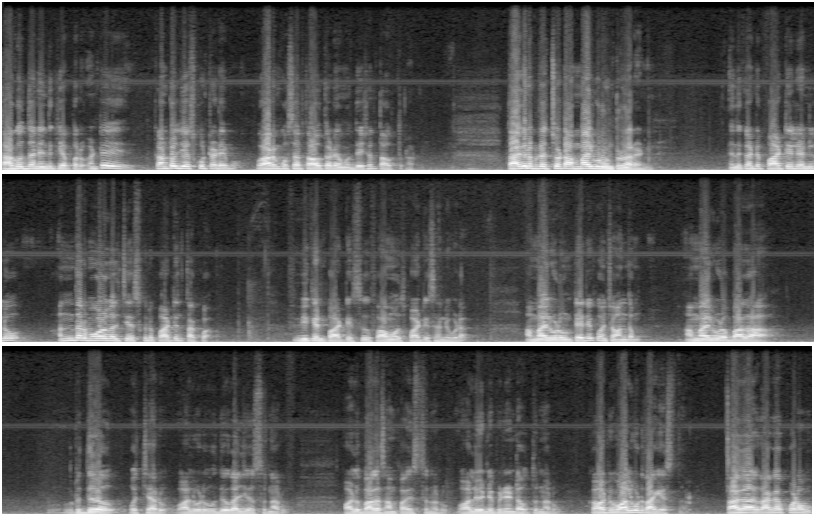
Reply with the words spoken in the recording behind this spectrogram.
తాగొద్దని ఎందుకు చెప్పరు? అంటే కంట్రోల్ చేసుకుంటాడేమో. వారంకి ఒకసారి తాగుతాడేమో ఉద్దేశం తాగుతున్నాడు. తాగిన ప్రతి చోట అమ్మాయిలు కూడా ఉంటున్నారండి. ఎందుకంటే పార్టీలలో అందరు మోడలు చేసుకునే పార్టీలు తక్కువ. Weekend parties farm house parties అన్నీ కూడా. అమ్మాయిలు కూడా ఉంటేనే కొంచెం అందం. అమ్మాయిలు కూడా బాగా వృద్ధిలో వచ్చారు. వాళ్ళు కూడా ఉద్యోగాలు చేస్తున్నారు. వాళ్ళు బాగా సంపాదిస్తున్నారు. వాళ్ళు ఇండిపెండెంట్ అవుతున్నారు. కాబట్టి వాళ్ళు కూడా తాగేస్తున్నారు. తాగా తాగకపోవడం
